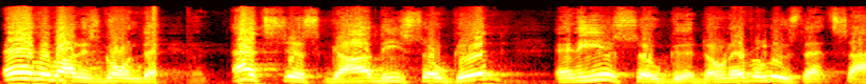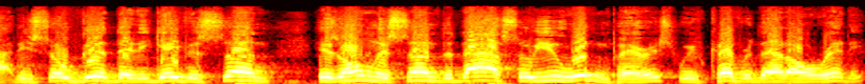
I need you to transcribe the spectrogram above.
Everybody's going to heaven. That's just God. He's so good, and He is so good. Don't ever lose that sight. He's so good that He gave His Son, His only Son, to die so you wouldn't perish. We've covered that already.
